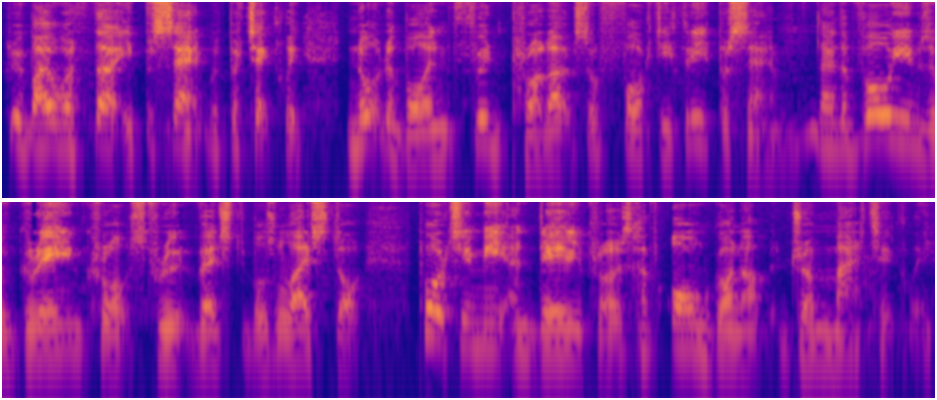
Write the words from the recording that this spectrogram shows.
grew by over 30%, with particularly notable in food products of 43%. Now, the volumes of grain, crops, fruit, vegetables, livestock, poultry, meat and dairy products have all gone up dramatically.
